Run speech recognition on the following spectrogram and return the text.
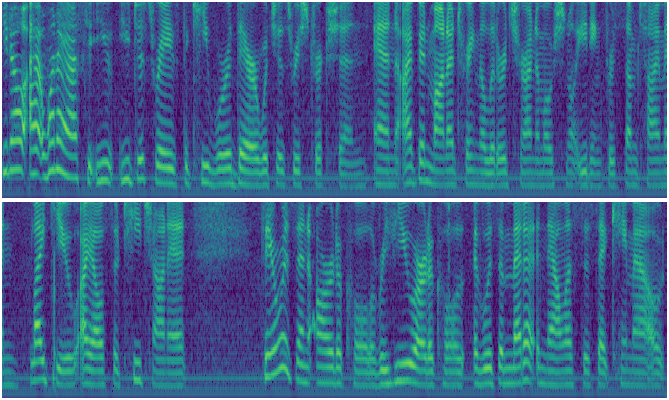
You know, I want to ask you, you, you just raised the key word there, which is restriction. And I've been monitoring the literature on emotional eating for some time. And like you, I also teach on it. There was an article, a review article, it was a meta analysis that came out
